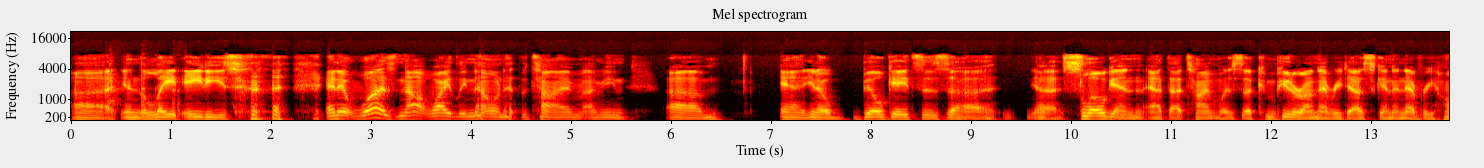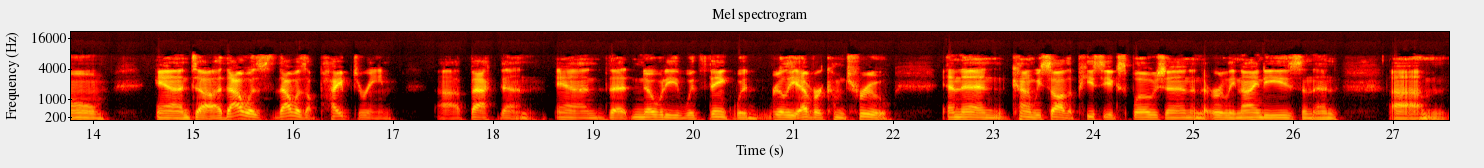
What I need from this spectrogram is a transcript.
uh, in the late 80s. and it was not widely known at the time. I mean, um, and you know, Bill Gates's uh, uh, slogan at that time was "a computer on every desk and in every home," and uh, that was that was a pipe dream uh, back then, and that nobody would think would really ever come true. And then, kind of, we saw the PC explosion in the early '90s, and then um,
